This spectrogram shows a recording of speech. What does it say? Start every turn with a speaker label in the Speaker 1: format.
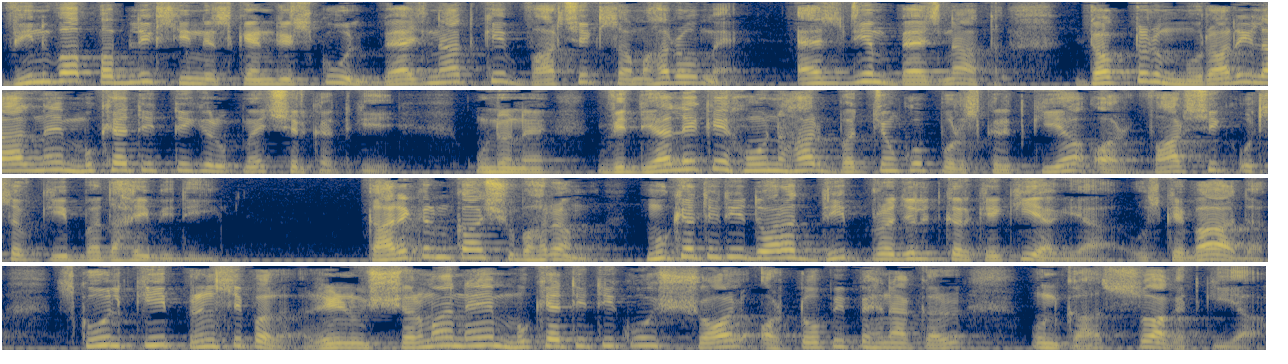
Speaker 1: विनवा public senior secondary school Baijnath के वार्षिक समारोह में एसडीएम बैजनाथ, डॉक्टर मुरारी लाल ने मुख्य अतिथि के रूप में शिरकत की। उन्होंने विद्यालय के होनहार बच्चों को पुरस्कृत किया और वार्षिक उत्सव की बधाई भी दी। कार्यक्रम का शुभारंभ मुख्य अतिथि द्वारा दीप प्रज्वलित करके किया गया। उसके बाद स्कूल की प्रिंसिपल रेणु शर्मा ने मुख्य अतिथि को शॉल और टोपी पहनाकर उनका स्वागत किया।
